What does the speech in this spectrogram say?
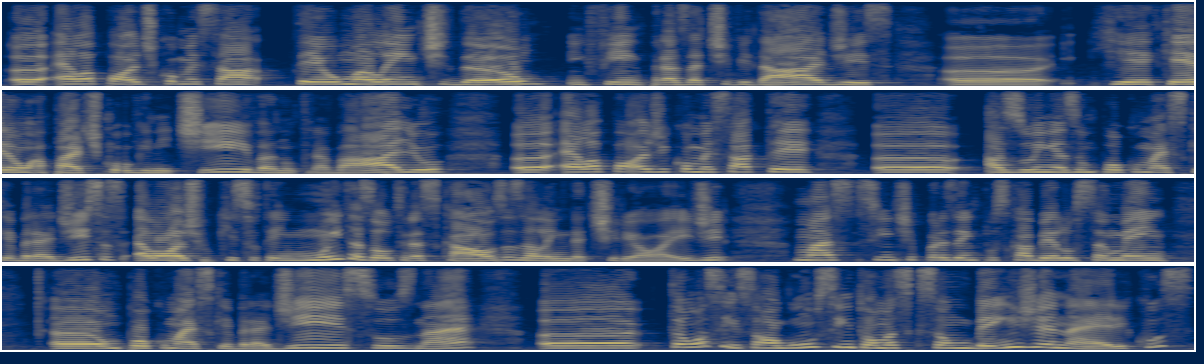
Uh, ela pode começar a ter uma lentidão, enfim, para as atividades que requeram a parte cognitiva no trabalho. ela pode começar a ter as unhas um pouco mais quebradiças. É lógico que isso tem muitas outras causas, além da tireoide mas sentir, por exemplo, os cabelos também uh, um pouco mais quebradiços, né? Uh, então, assim, são alguns sintomas que são bem genéricos,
